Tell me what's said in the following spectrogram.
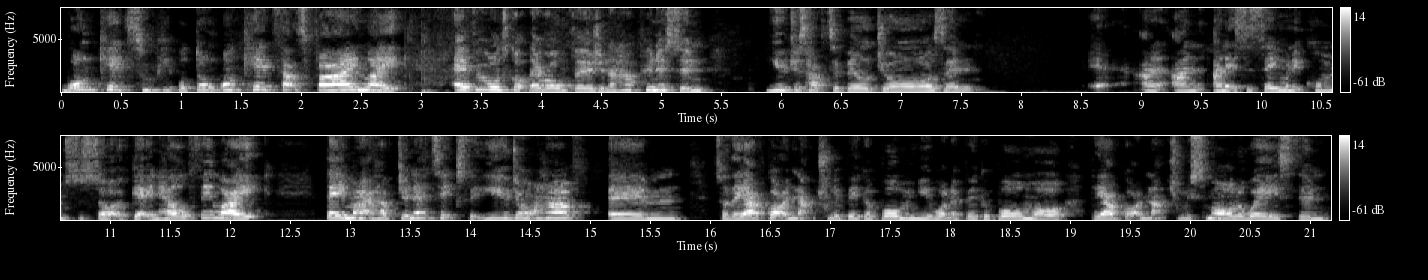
want kids, some people don't want kids, that's fine. Like everyone's got their own version of happiness and you just have to build yours and and, and and it's the same when it comes to sort of getting healthy. Like they might have genetics that you don't have. Um so they have got a naturally bigger bum and you want a bigger bum or they have got a naturally smaller waist and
